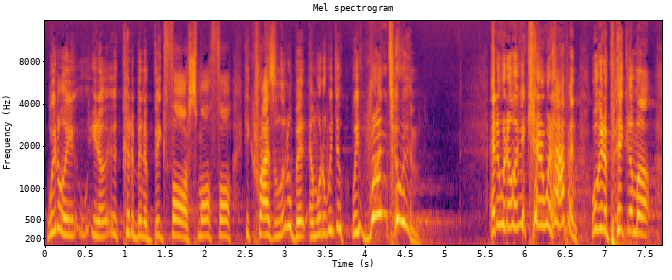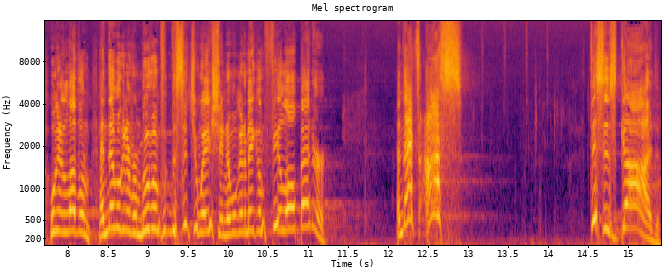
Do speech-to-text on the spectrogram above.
We don't, you know, it could have been a big fall, or a small fall. He cries a little bit, and what do we do? We run to him. And we don't even care what happened. We're going to pick him up, we're going to love him, and then we're going to remove him from the situation, and we're going to make him feel all better. And that's us. This is God.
